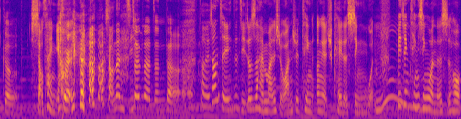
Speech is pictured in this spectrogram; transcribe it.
一个小菜鸟，对 小嫩鸡。真的真的，对，像杰一自己就是还蛮喜欢去听 NHK 的新闻。嗯，毕竟听新闻的时候，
